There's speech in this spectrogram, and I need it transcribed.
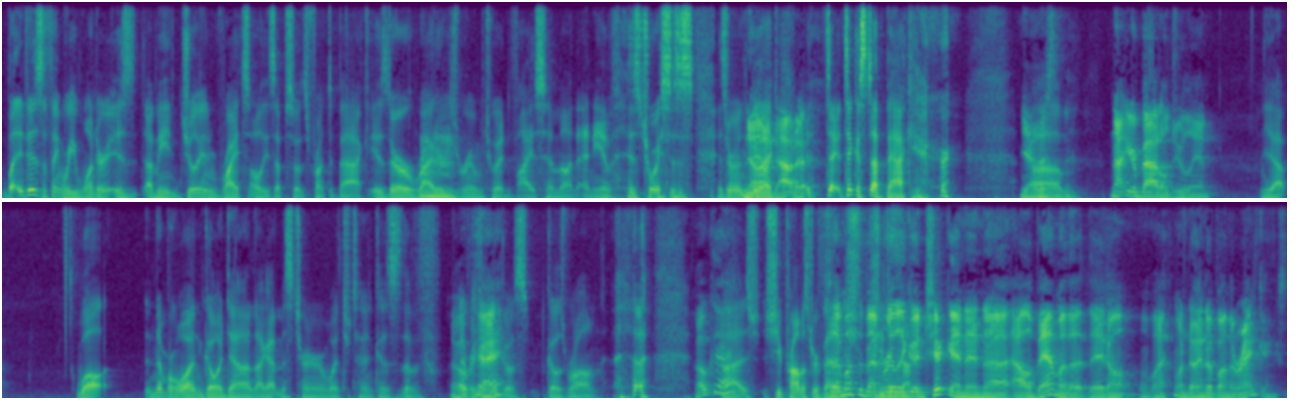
but it is a thing where you wonder: is I mean, Julian writes all these episodes front to back. Is there a writer's room to advise him on any of his choices? Is there? No, I doubt it. "Ta- take a step back here. Yeah, Um, not your battle, Julian. Yeah. Well, number one going down, I got Miss Turner and Winterton because of everything Okay. that goes goes wrong. Okay. uh, sh- she promised revenge. so that must have been She really good chicken in uh, Alabama that they don't want to end up on the rankings.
